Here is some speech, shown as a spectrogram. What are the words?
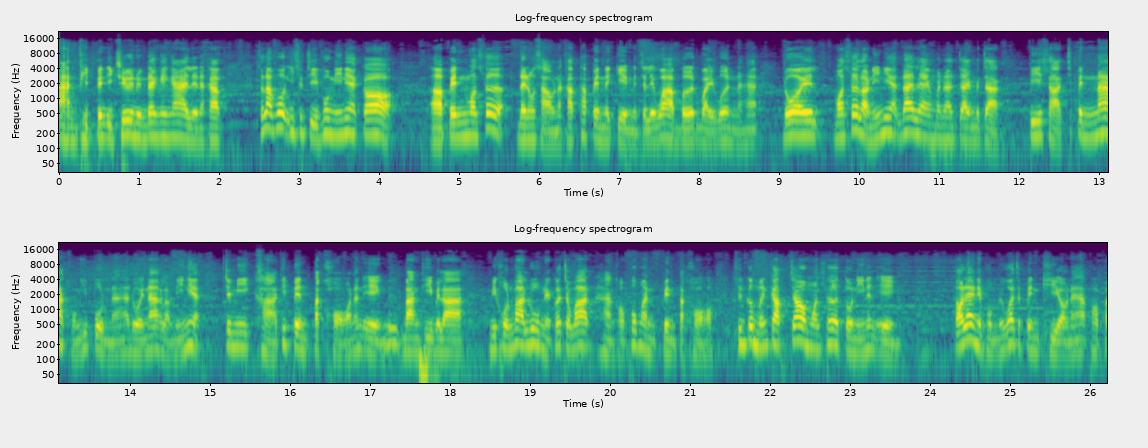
อ่านผิดเป็นอีกชื่อหนึ่งได้ง่าย ๆเลยนะครับสำหรับพวกอิซูจิพวกนี้เนี่ยก็เอ่อเป็นมอนสเตอร์ไดโนเสาร์นะครับ ถ้าเป็นในเกมเนี่ยจะเรียกว่าเบิร์ดไวเวิร์นนะฮะ โดยมอนสเตอร์เหล่านี้เนี่ยได้แรงบันดาลใจมาจากปีศาจที่เป็นนาคของญี่ปุ่นนะฮะ โดยนาคเหล่านี้เนี่ยจะมีขาที่เป็นตะขอนั่นเอง หรือบางทีเวลา มีคนวาดรูปเนี่ยก็จะวาดหางของพวกมันเป็นตะขอ ซึ่งก็เหมือนกับเจ้ามอนสเตอร์ตัวนี้นั่นเอง ตอนแรกเนี่ยผมนึกว่าจะเป็นเคียวนะฮะพอไป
